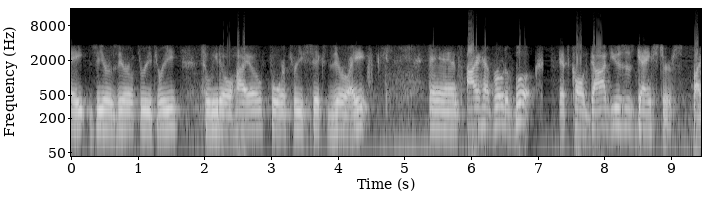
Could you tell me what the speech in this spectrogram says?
80033, Toledo, Ohio 43608. And I have wrote a book. It's called God Uses Gangsters by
